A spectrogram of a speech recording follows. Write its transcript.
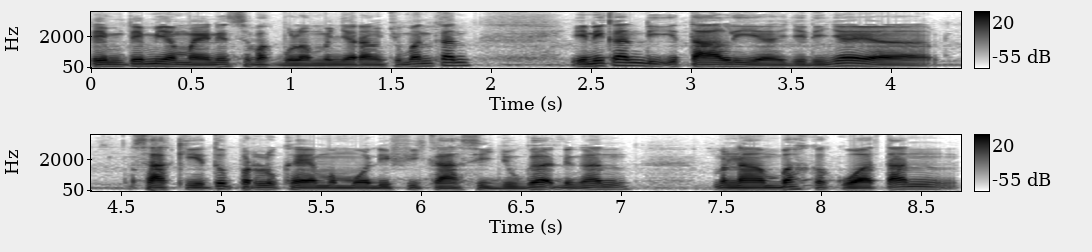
tim-tim yang mainin sepak bola menyerang. Cuman kan ini kan di Italia ya jadinya ya Saki itu perlu kayak memodifikasi juga dengan menambah kekuatan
